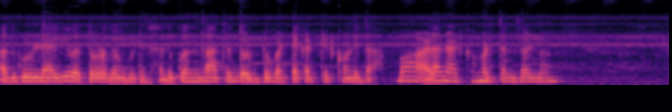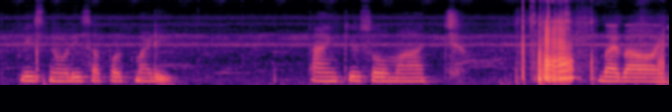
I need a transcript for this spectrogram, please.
ಅದು ಗುಳ್ಳೆಯಾಗಿ ಇವತ್ತು ಒಡೆದೋಗ್ಬಿಟ್ಟಿದೆ ಅದಕ್ಕೊಂದು ರಾತ್ರಿ ದೊಡ್ಡ ಬಟ್ಟೆ ಕಟ್ಟಿಟ್ಕೊಂಡಿದ್ದ. ಭಾಳ ನಾಟಕ ಮಾಡ್ತಾನೆ ಸಣ್ಣವನು. ಪ್ಲೀಸ್ ನೋಡಿ ಸಪೋರ್ಟ್ ಮಾಡಿ. Thank you so much bye bye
